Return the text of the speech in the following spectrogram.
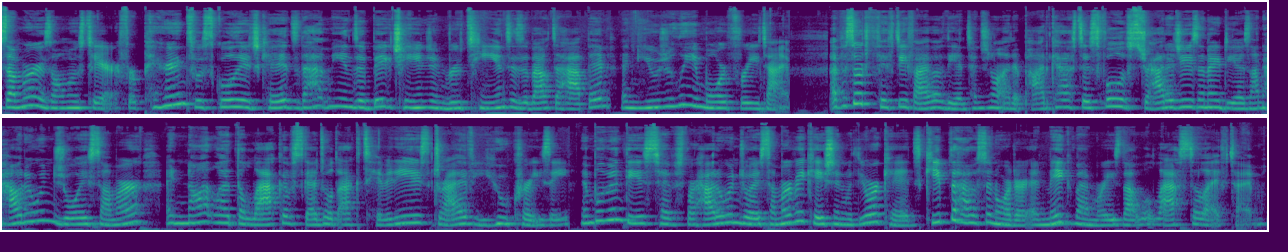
Summer is almost here. For parents with school age kids, that means a big change in routines is about to happen and usually more free time. Episode 55 of the Intentional Edit podcast is full of strategies and ideas on how to enjoy summer and not let the lack of scheduled activities drive you crazy. Implement these tips for how to enjoy summer vacation with your kids, keep the house in order, and make memories that will last a lifetime.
